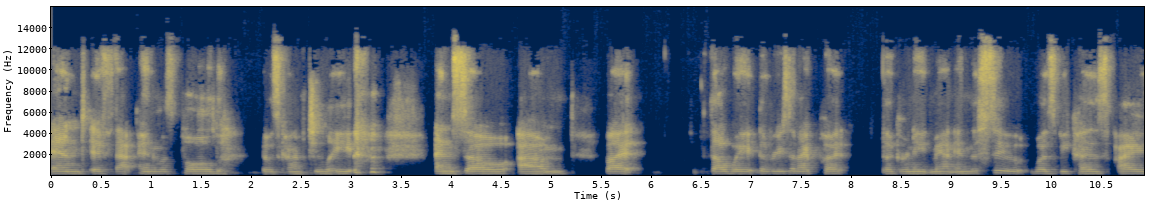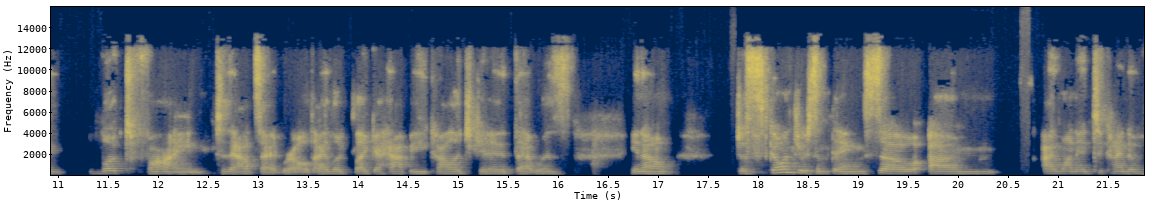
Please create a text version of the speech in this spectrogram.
And if that pin was pulled, it was kind of too late. and so, um, but the way, the reason I put the grenade man in the suit was because I looked fine to the outside world. I looked like a happy college kid that was, you know, just going through some things. So um, I wanted to kind of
